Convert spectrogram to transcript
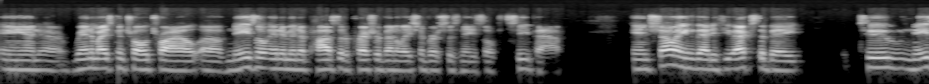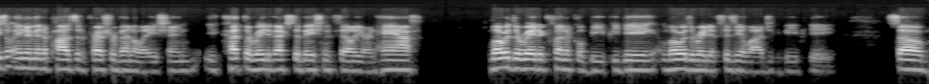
and a randomized controlled trial of nasal intermittent positive pressure ventilation versus nasal CPAP and showing that if you extubate Two, nasal intermittent positive pressure ventilation. You cut the rate of extubation failure in half, lowered the rate of clinical BPD, lowered the rate of physiologic BPD. So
